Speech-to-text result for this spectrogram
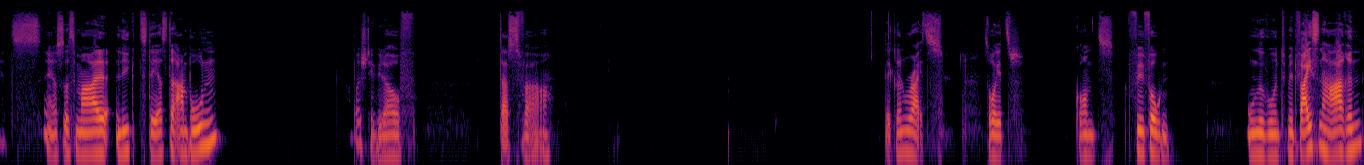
Jetzt erstes Mal liegt der erste am Boden. Aber steht wieder auf. Das war Declan Rice. So, jetzt kommt Phil Foden. Ungewohnt mit weißen Haaren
